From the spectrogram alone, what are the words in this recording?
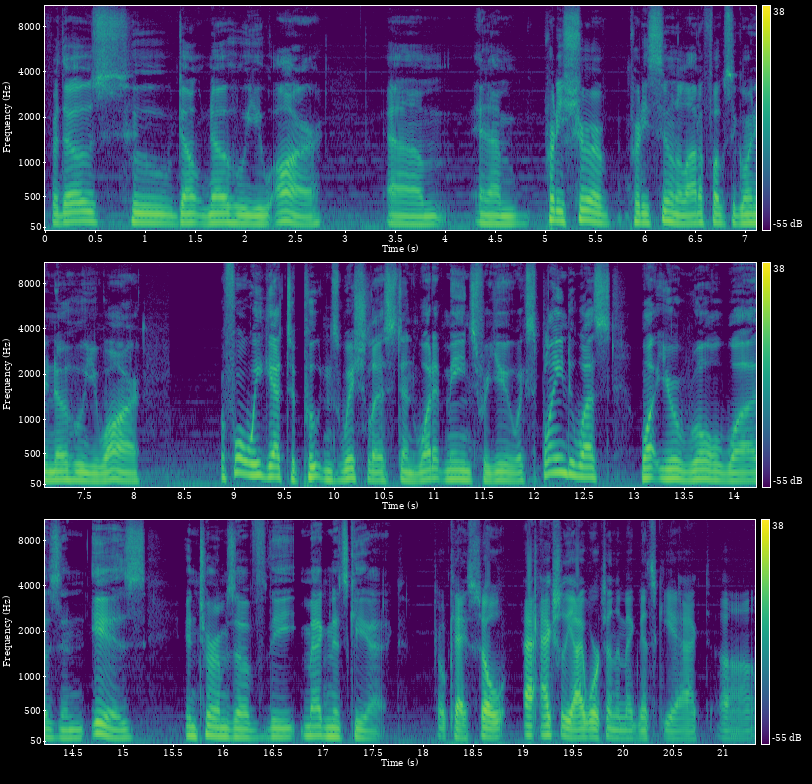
for those who don't know who you are, um, and I'm pretty sure pretty soon a lot of folks are going to know who you are. Before we get to Putin's wish list and what it means for you, explain to us what your role was and is in terms of the Magnitsky Act. Okay, so actually, I worked on the Magnitsky Act uh,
